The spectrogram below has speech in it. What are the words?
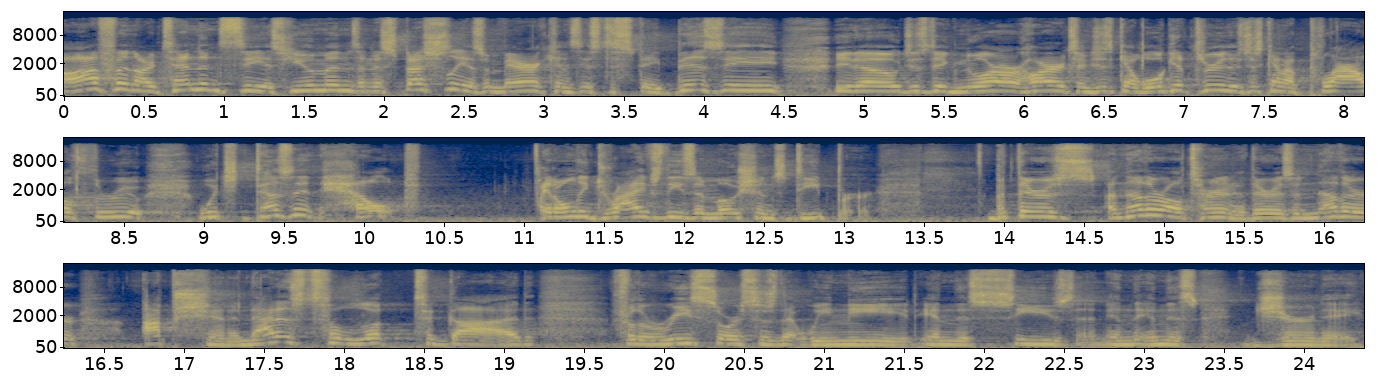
often our tendency as humans, and especially as Americans, is to stay busy, you know, just ignore our hearts and just go, we'll get through this, just kind of plow through, which doesn't help. It only drives these emotions deeper. But there's another alternative, there is another option, and that is to look to God for the resources that we need in this season, in, in this journey.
